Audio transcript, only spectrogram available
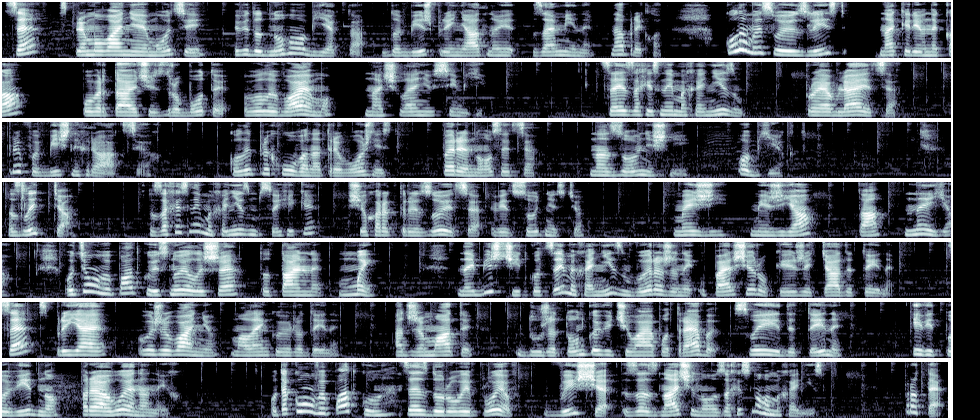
це спрямування емоцій від одного об'єкта до більш прийнятної заміни. Наприклад, коли ми свою злість на керівника, повертаючись з роботи, виливаємо на членів сім'ї. Цей захисний механізм проявляється при фобічних реакціях, коли прихована тривожність переноситься на зовнішній об'єкт. Злиття захисний механізм психіки, що характеризується відсутністю межі між я та не я. У цьому випадку існує лише тотальне ми. Найбільш чітко цей механізм виражений у перші роки життя дитини. Це сприяє виживанню маленької людини, адже мати дуже тонко відчуває потреби своєї дитини і, відповідно, реагує на них. У такому випадку це здоровий прояв вище зазначеного захисного механізму. Проте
